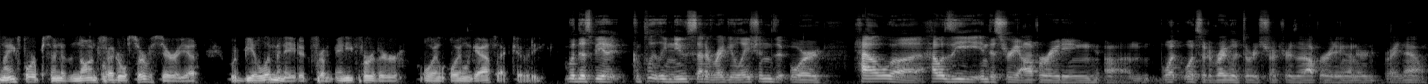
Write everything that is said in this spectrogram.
94% of the non-federal service area would be eliminated from any further oil, oil and gas activity. Would this be a completely new set of regulations, or how uh, how is the industry operating? Um, what what sort of regulatory structure is it operating under right now?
